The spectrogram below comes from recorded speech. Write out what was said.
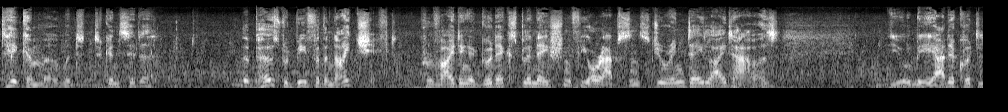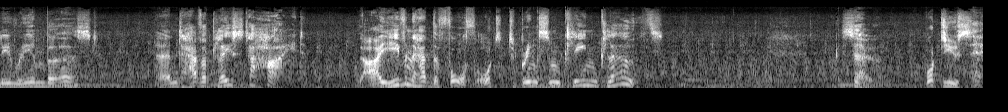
take a moment to consider. The post would be for the night shift, providing a good explanation for your absence during daylight hours. You'll be adequately reimbursed and have a place to hide. I even had the forethought to bring some clean clothes. So, what do you say?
